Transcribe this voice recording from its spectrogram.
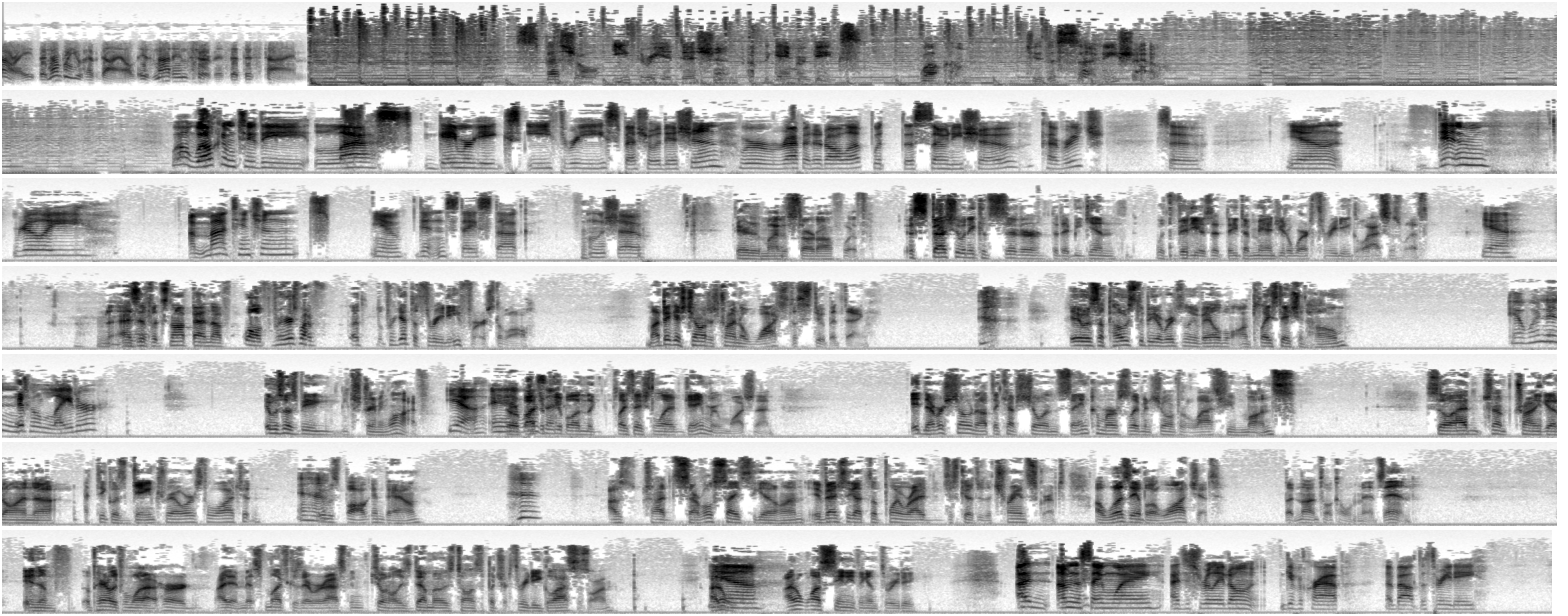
sorry, the number you have dialed is not in service at this time. Special E3 edition of the Gamer Geeks. Welcome to the Sony Show. Well, welcome to the last Gamer Geeks E3 special edition. We're wrapping it all up with the Sony show coverage. So, yeah, didn't really. Uh, my attention, you know, didn't stay stuck on the show. Near to mine to start off with, especially when you consider that they begin with videos that they demand you to wear 3D glasses with, Yeah, as if it's not bad enough. Well, here's my forget the 3D first of all. My biggest challenge is trying to watch the stupid thing. it was supposed to be originally available on PlayStation Home. yeah, wasn't it until later? It was supposed to be streaming live. Yeah, and There were a bunch wasn't. of people in the PlayStation Live game room watching that. It never shown up. They kept showing the same commercials they've been showing for the last few months. So I had to trying to get on. Uh, I think it was Game Trailers to watch it. Uh-huh. It was bogging down. I was tried several sites to get on. Eventually got to the point where I just go through the transcript. I was able to watch it, but not until a couple of minutes in. And then, apparently, from what I heard, I didn't miss much because they were asking, showing all these demos, telling us to put your 3D glasses on. I don't. yeah. I don't want to see anything in 3D. I, I'm the same way. I just really don't give a crap about the 3D.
